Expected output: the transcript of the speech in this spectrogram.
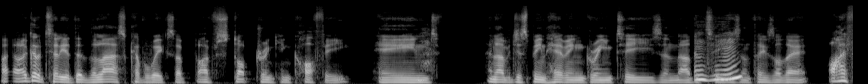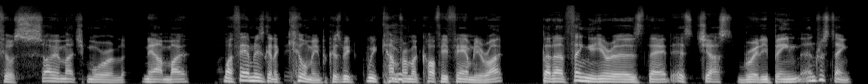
I, I got to tell you that the last couple of weeks I've, I've stopped drinking coffee and yes. and I've just been having green teas and other mm-hmm. teas and things like that. I feel so much more now. My my family's going to kill me because we we come from a coffee family, right? But the thing here is that it's just really been interesting.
